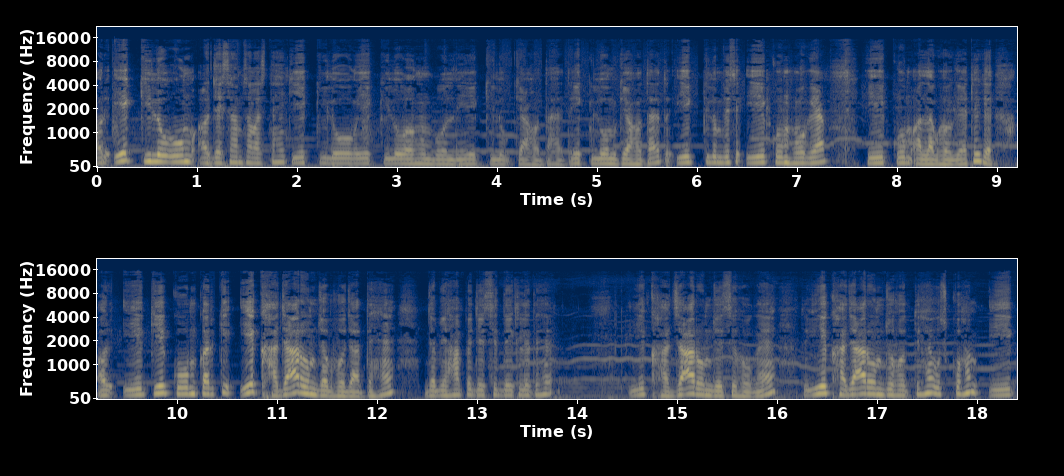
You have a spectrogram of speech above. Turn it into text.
और एक किलो ओम, और जैसे हम समझते हैं कि एक किलो ओम, एक किलो ओम हम बोल दें, एक किलो क्या होता है? तो एक किलो ओम क्या होता है? तो एक किलो जैसे एक ओम हो गया, एक ओम अलग हो गया, ठीक है? और एक एक ओम करके एक हज़ार ओम जब हो जाते हैं, जब यहाँ पे जैसे देख लेते हैं, एक हज़ार ओम जैसे हो गए तो एक हज़ार ओम जो होते हैं, उसको हम एक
